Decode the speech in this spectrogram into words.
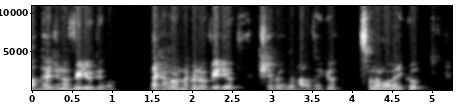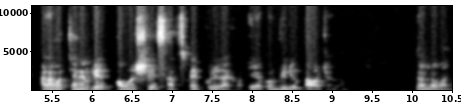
অধ্যায়ের জন্য ভিডিও দেব। দেখাবো অন্য কোনো ভিডিও সেই পর্যন্ত ভালো থেকো। আসসালামু আলাইকুম। আর আমার চ্যানেলকে অবশ্যই সাবস্ক্রাইব করে রাখো এরকম ভিডিও পাওয়ার জন্য। ধন্যবাদ।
